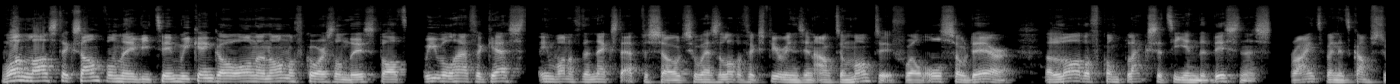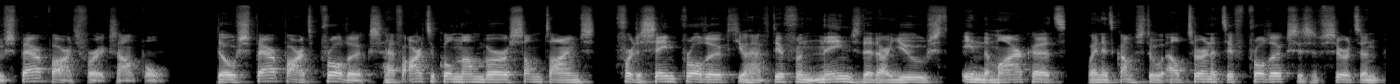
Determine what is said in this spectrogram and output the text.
One last example, maybe, Tim. We can go on and on, of course, on this, but we will have a guest in one of the next episodes who has a lot of experience in automotive. Well, also there, a lot of complexity in the business, right? When it comes to spare parts, for example, those spare part products have article numbers. Sometimes for the same product, you have different names that are used in the market when it comes to alternative products, if a certain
